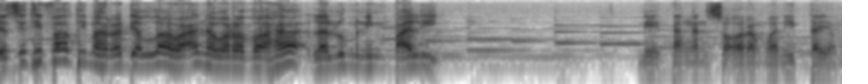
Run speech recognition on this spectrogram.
Dan Siti Fatimah radhiyallahu anha wa lalu menimpali ini tangan seorang wanita yang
